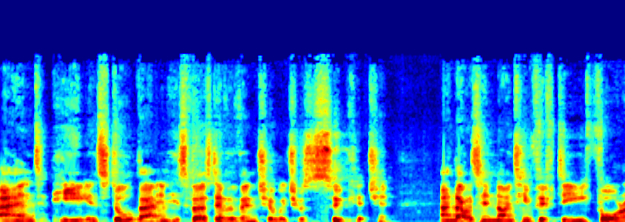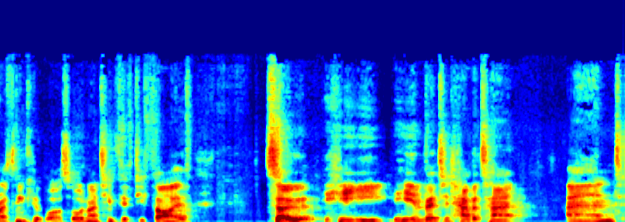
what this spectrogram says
and he installed that in his first ever venture, which was a soup kitchen and that was in 1954, I think it was, or 1955. So he he invented Habitat, and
